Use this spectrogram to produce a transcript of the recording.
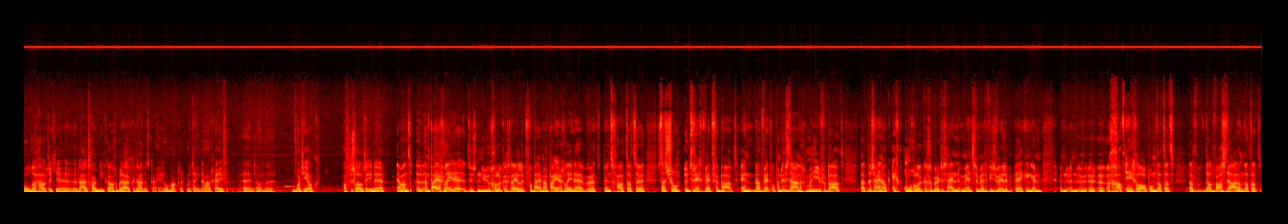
onderhoud, dat je een uitgang niet kan gebruiken. Nou, dat kan je heel makkelijk meteen aangeven. En dan eh, wordt die ook afgesloten in de app. Ja, want eh, een paar jaar geleden, dus nu gelukkig redelijk voorbij, maar een paar jaar geleden hebben we het punt gehad dat eh, station Utrecht werd verbouwd. En dat werd op een dusdanige manier verbouwd dat er zijn ook echt ongelukken gebeurd. Er zijn mensen met een visuele beperking een, een, een, een, een- gat ingelopen, omdat dat, dat, dat was daar, omdat dat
